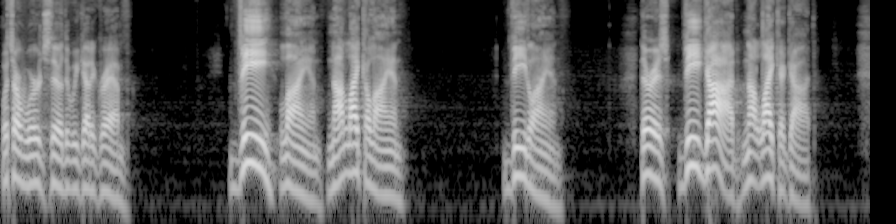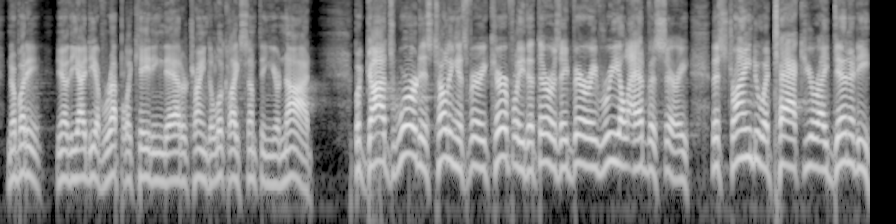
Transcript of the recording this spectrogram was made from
What's our words there that we got to grab? The lion, not like a lion. The lion. There is the God, not like a God. Nobody, you know, the idea of replicating that or trying to look like something you're not. But God's word is telling us very carefully that there is a very real adversary that's trying to attack your identity,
